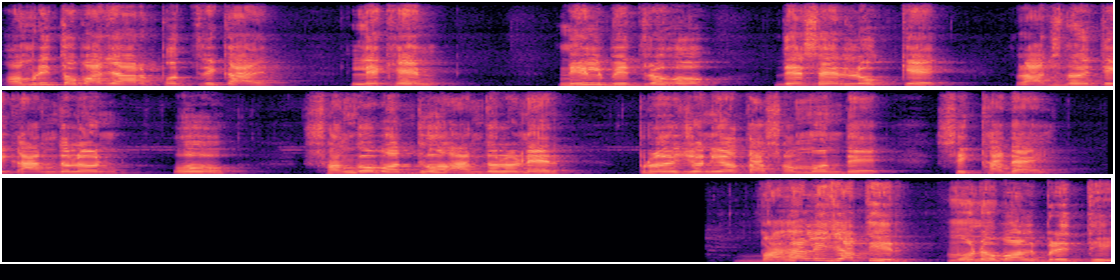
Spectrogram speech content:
অমৃতবাজার পত্রিকায় লেখেন নীল বিদ্রোহ দেশের লোককে রাজনৈতিক আন্দোলন ও সংঘবদ্ধ আন্দোলনের প্রয়োজনীয়তা সম্বন্ধে শিক্ষা দেয়। বাঙালি জাতির মনোবল বৃদ্ধি।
